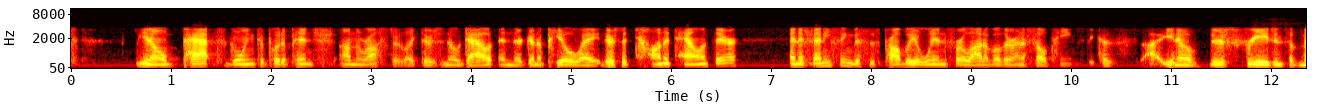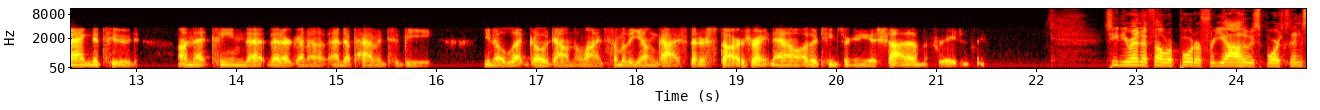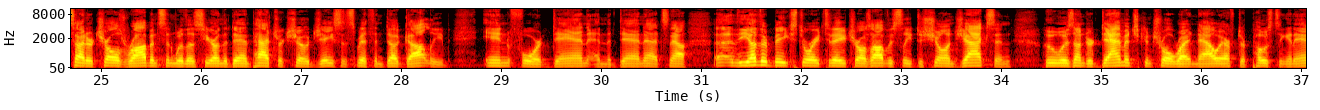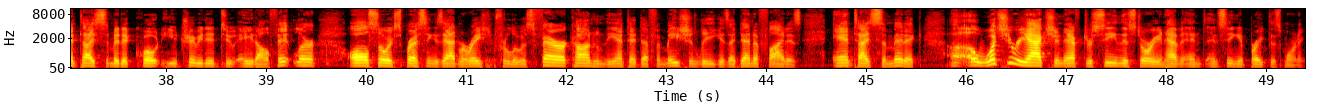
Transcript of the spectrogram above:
you know, Pat's going to put a pinch on the roster, like there's no doubt, and they're going to peel away. There's a ton of talent there." And if anything, this is probably a win for a lot of other NFL teams because uh, you know there's free agents of magnitude on that team that that are going to end up having to be you know let go down the line. Some of the young guys that are stars right now, other teams are going to get a shot at them in free agency. Senior NFL reporter for Yahoo Sports Insider Charles Robinson with us here on the Dan Patrick Show. Jason Smith and Doug Gottlieb in for Dan and the Danettes. Now, uh, the other big story today, Charles, obviously DeSean Jackson, who is under damage control right now after posting an anti-Semitic quote he attributed to Adolf Hitler, also expressing his admiration for Louis Farrakhan, whom the Anti-Defamation League has identified as anti-Semitic. Uh, uh, what's your reaction after seeing this story and, have, and, and seeing it break this morning?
